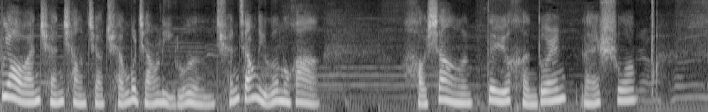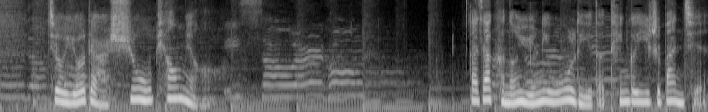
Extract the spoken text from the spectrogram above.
不要完全讲讲全部讲理论，全讲理论的话，好像对于很多人来说就有点虚无缥缈。大家可能云里雾里的听个一知半解。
